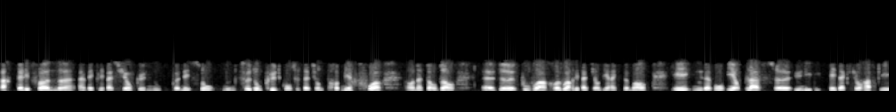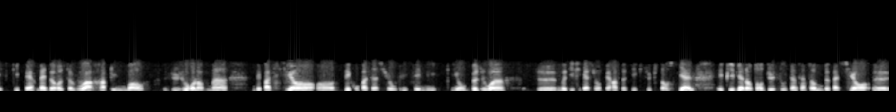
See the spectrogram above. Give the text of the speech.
par téléphone avec les patients que nous connaissons. Nous ne faisons plus de consultations de première fois en attendant euh, de pouvoir revoir les patients directement. Et nous avons mis en place euh, une unité d'action rapide qui permet de recevoir rapidement, du jour au lendemain, des patients en décompensation glycémique qui ont besoin de modifications thérapeutiques substantielles. Et puis, bien entendu, tout un certain nombre de patients euh,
